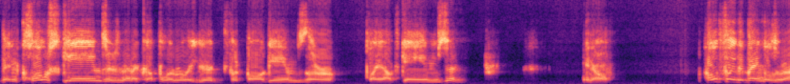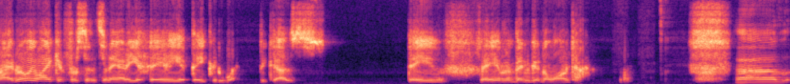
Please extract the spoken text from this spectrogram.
been close games. There's been a couple of really good football games or playoff games, and you know, hopefully the Bengals win. I'd really like it for Cincinnati if they if they could win because they've they haven't been good in a long time. Uh,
